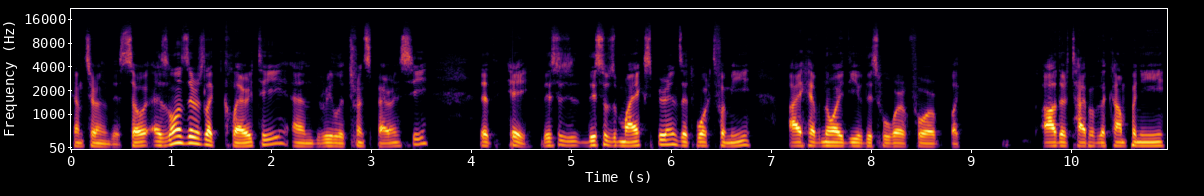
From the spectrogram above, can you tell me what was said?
concern in this. So as long as there's like clarity and really transparency that hey this is this was my experience that worked for me. I have no idea if this will work for like other type of the company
